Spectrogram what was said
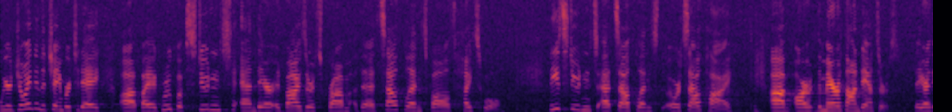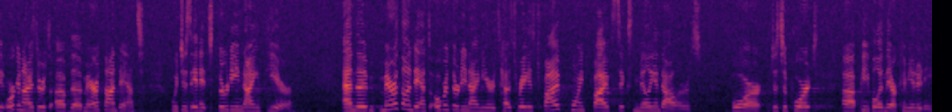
We are joined in the chamber today uh, by a group of students and their advisors from the South Glens Falls High School. These students at South Glens or South High um, are the marathon dancers. They are the organizers of the marathon dance, which is in its 39th year. And the marathon dance over 39 years has raised $5.56 million for, to support uh, people in their community.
